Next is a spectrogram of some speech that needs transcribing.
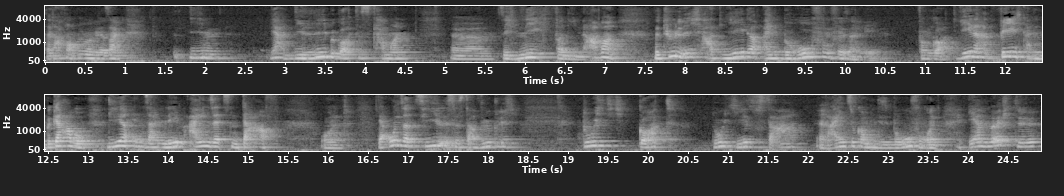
da darf man auch immer wieder sagen, ihm, ja, die Liebe Gottes kann man äh, sich nicht verdienen. Aber natürlich hat jeder eine Berufung für sein Leben von Gott. Jeder hat Fähigkeiten, Begabung, die er in seinem Leben einsetzen darf. Und ja, unser Ziel ist es da wirklich, durch Gott, durch Jesus da reinzukommen in diese Berufung. Und er möchte,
